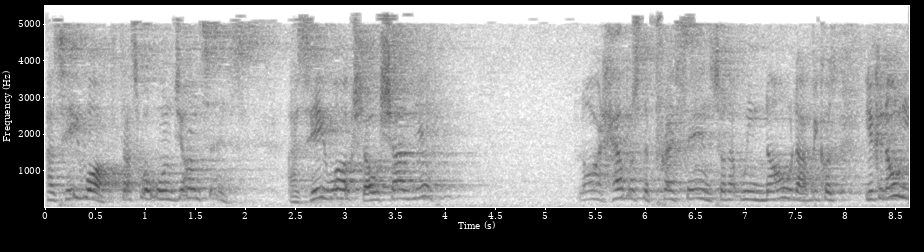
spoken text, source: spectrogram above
as He walked. That's what 1 John says. As he walks, so shall you. Lord, help us to press in so that we know that because you can only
